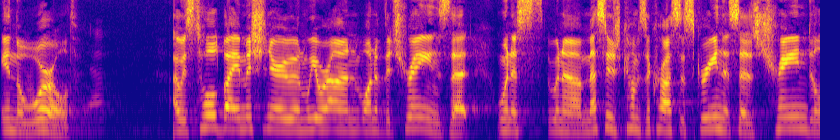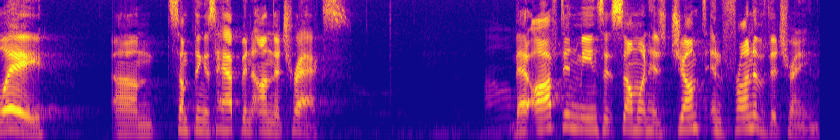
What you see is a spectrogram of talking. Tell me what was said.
in the world. I was told by a missionary when we were on one of the trains that when a, when a message comes across the screen that says train delay, um, something has happened on the tracks. Oh. That often means that someone has jumped in front of the train.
